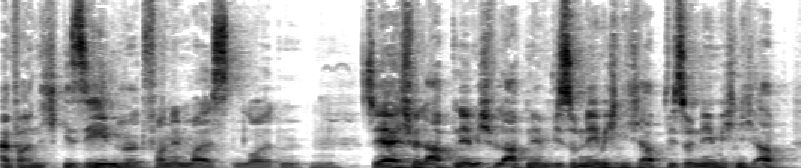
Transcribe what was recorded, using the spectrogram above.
einfach nicht gesehen wird von den meisten Leuten. Mhm. So, ja, ich will abnehmen, ich will abnehmen. Wieso nehme ich nicht ab? Wieso nehme ich nicht ab?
